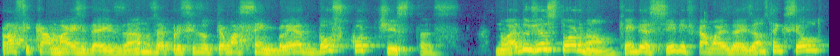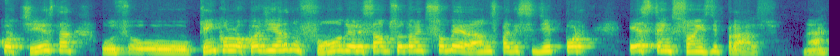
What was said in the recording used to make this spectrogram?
para ficar mais de 10 anos é preciso ter uma assembleia dos cotistas. Não é do gestor, não. Quem decide ficar mais de 10 anos tem que ser o cotista, o, o quem colocou dinheiro no fundo, eles são absolutamente soberanos para decidir por extensões de prazo. Né?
